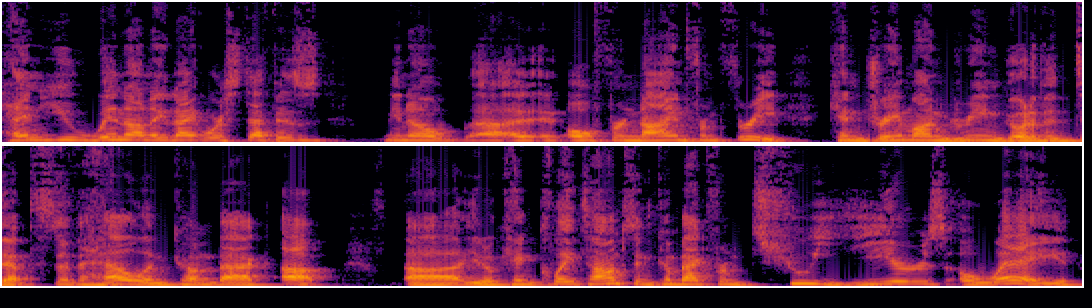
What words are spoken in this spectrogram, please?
can you win on a night where Steph is you know, uh, 0 for 9 from three? Can Draymond Green go to the depths of hell and come back up? Uh, you know, can Klay Thompson come back from two years away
